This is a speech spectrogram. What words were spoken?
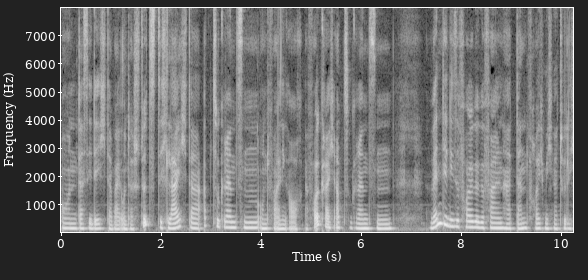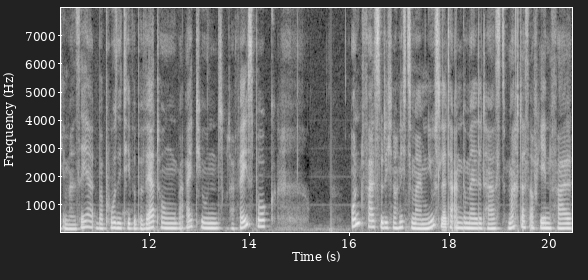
und dass sie dich dabei unterstützt, dich leichter abzugrenzen und vor allen Dingen auch erfolgreich abzugrenzen. Wenn dir diese Folge gefallen hat, dann freue ich mich natürlich immer sehr über positive Bewertungen bei iTunes oder Facebook. Und falls du dich noch nicht zu meinem Newsletter angemeldet hast, mach das auf jeden Fall,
